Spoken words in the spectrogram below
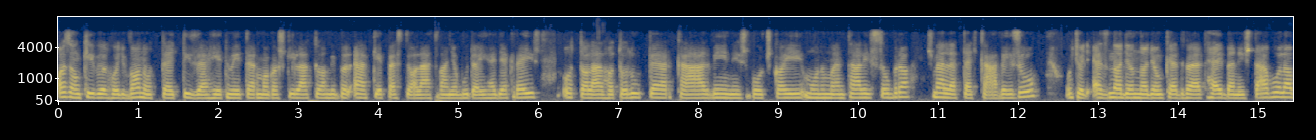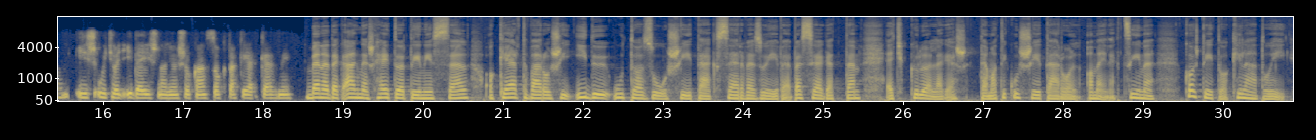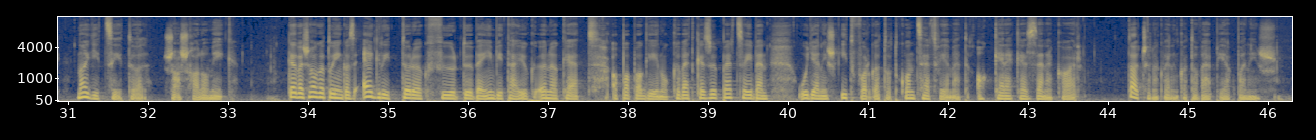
azon kívül, hogy van ott egy 17 méter magas kilátó, amiből elképesztő a látvány a budai hegyekre is, ott található Luther, Calvin és Bocskai monumentális szobra, és mellette egy kávézó, úgyhogy ez nagyon-nagyon kedvelt helyben is távolabb is, úgyhogy ide is nagyon sokan szoktak érkezni. Benedek Ágnes helytörténésszel, a kertvárosi időutazó séták szervezőjével beszélgettem egy különleges tematikus sétáról, amelynek címe Kastélytól kilátóig, Nagyicétől Sashalomig. Kedves hallgatóink, az Egri török fürdőbe invitáljuk Önöket a Papagéno következő perceiben, ugyanis itt forgatott koncertfilmet a Kerekez zenekar. Tartsanak velünk a továbbiakban is!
